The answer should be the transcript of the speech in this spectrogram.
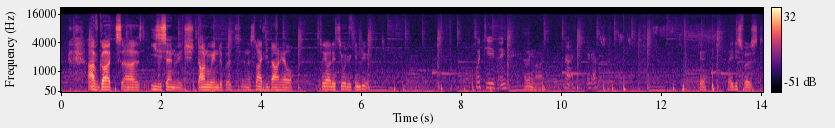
I've got uh, easy sandwich, downwind a bit, and a slightly downhill. So yeah, let's see what we can do. What do you think? I think nine. Nine. Okay. Okay, ladies first.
